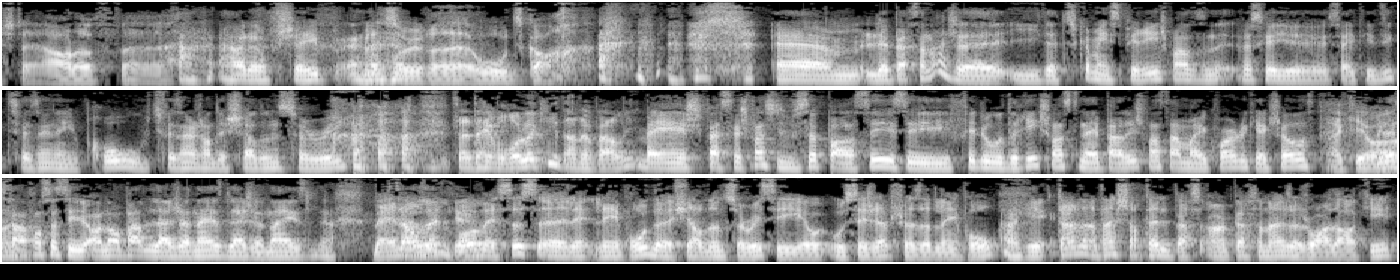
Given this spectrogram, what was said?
j'étais out of euh, Out of shape. blessure euh, au haut du corps. Euh, le personnage, il était-tu comme inspiré, je pense, parce que ça a été dit que tu faisais une impro ou tu faisais un genre de Sheldon Surrey. Cet impro-là qui t'en a parlé? ben, je, parce que je pense que j'ai vu ça passer, c'est Phil Audrey, je pense qu'il en avait parlé, je pense à Mike Ward ou quelque chose. Mais là, c'est en fond, ça, c'est, on, on parle de la genèse de la genèse, là. Ben Ça non, même dire pas, que- mais ça, euh, l'impro de Sheldon Surrey, c'est au cégep, je faisais de l'impro. De temps en temps, je sortais le pers- un personnage de joueur de hockey,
